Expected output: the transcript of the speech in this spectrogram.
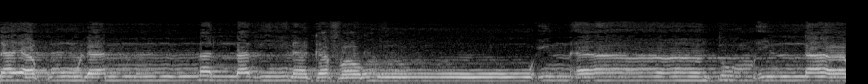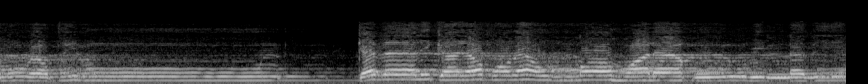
لَّيَقُولَنَّ الَّذِينَ كَفَرُوا إِنْ أَنتُمْ إِلَّا مُبْطِلُونَ كَذَٰلِكَ يَطْبَعُ اللَّهُ عَلَىٰ قُلُوبِ الَّذِينَ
